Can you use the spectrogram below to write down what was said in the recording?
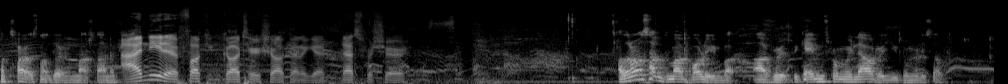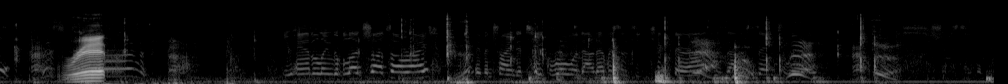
My turret's not doing much damage. I need a fucking god tier shotgun again. That's for sure. I don't know what's happened to my volume, but either the game's gone really loud or you gone really soft. Rip. You handling the bloodshots all right? They've been trying to take Roland out ever since he hmm. kicked their asses out of Sanctuary. Should have seen it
